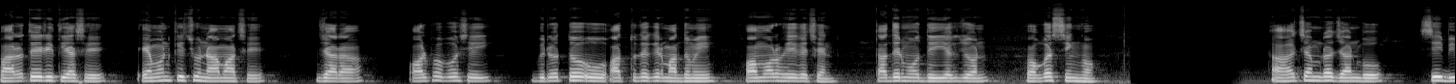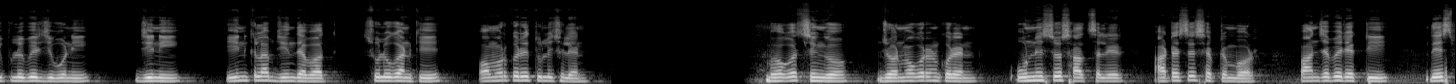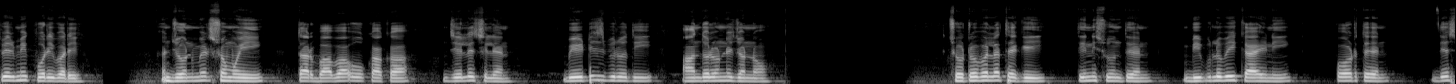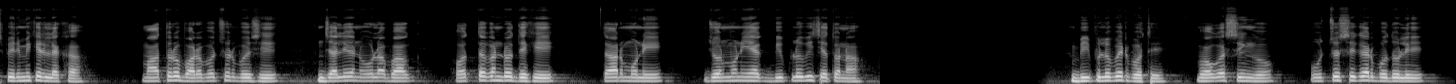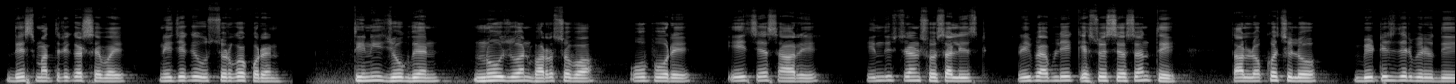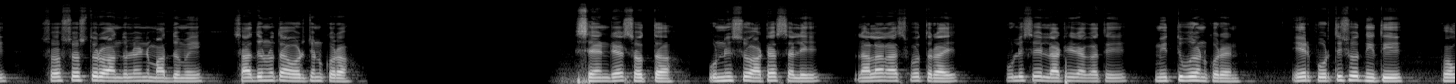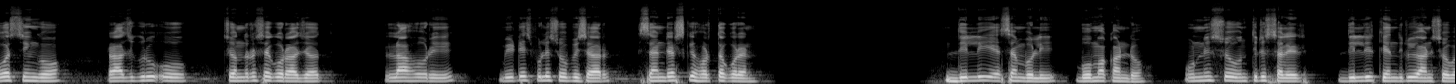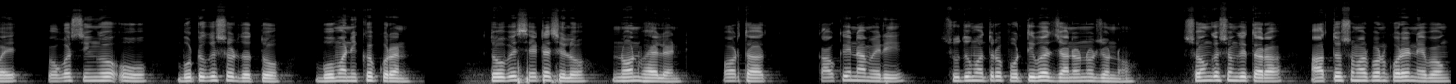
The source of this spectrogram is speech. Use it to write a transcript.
ভারতের ইতিহাসে এমন কিছু নাম আছে যারা অল্প বয়সেই বীরত্ব ও আত্মত্যাগের মাধ্যমে অমর হয়ে গেছেন। তাদের মধ্যেই একজন ভগৎ সিংহ। আজ আমরা জানব সেই বিপ্লবীর জীবনী যিনি ইনকলাব জিন্দাবাদ স্লোগানকে অমর করে তুলেছিলেন। ভগৎ সিংহ জন্মগ্রহণ করেন উনিশশো সাত সালের আঠাশে সেপ্টেম্বর, পাঞ্জাবের একটি দেশপ্রেমিক পরিবারে জন্মের সময়ই তার বাবা ও কাকা জেলে ছিলেন ব্রিটিশ বিরোধী আন্দোলনের জন্য। ছোটোবেলা থেকেই তিনি শুনতেন বিপ্লবী কাহিনী, পড়তেন দেশপ্রেমিকের লেখা। মাত্র বারো বছর বয়সে জালিয়ান জালিয়ানওয়ালাবাগ হত্যাকাণ্ড দেখে তার মনে জন্ম নিয়ে এক বিপ্লবী চেতনা। বিপ্লবের পথে ভগৎ সিংহ উচ্চশিক্ষার বদলে দেশমাতৃকার সেবায় নিজেকে উৎসর্গ করেন। তিনি যোগ দেন নৌজওয়ান ভারতসভা ও পরে এইচএসআরএ, হিন্দুস্তান সোশ্যালিস্ট রিপাবলিক অ্যাসোসিয়েশনতে। তার লক্ষ্য ছিল ব্রিটিশদের বিরুদ্ধে সশস্ত্র আন্দোলনের মাধ্যমে স্বাধীনতা অর্জন করা। স্যান্ডার্স হত্যা উনিশশো সালে লালা লাজপত রায় পুলিশের লাঠির আঘাতে মৃত্যুবরণ করেন। এর প্রতিশোধ নিতে ভগৎ সিংহ রাজগুরু ও চন্দ্রশেখর আজাদ লাহোরে ব্রিটিশ পুলিশ অফিসার স্যান্ডার্সকে হত্যা করেন। দিল্লি অ্যাসেম্বলি বোমাকাণ্ড। উনিশশো উনত্রিশ সালের দিল্লির কেন্দ্রীয় আইনসভায় ভগৎ সিংহ ও বটুকেশ্বর দত্ত বোমা নিক্ষেপ করেন। তবে সেটা ছিল নন ভায়োলেন্ট অর্থাৎ কাউকে না মেরে শুধুমাত্র প্রতিবাদ জানানোর জন্য। সঙ্গে সঙ্গে তারা আত্মসমর্পণ করেন এবং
